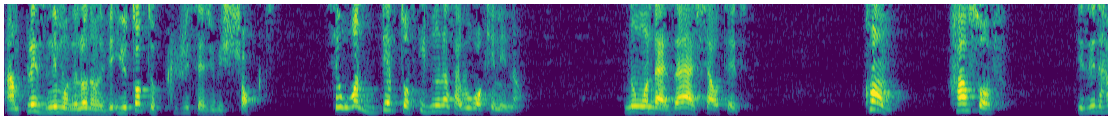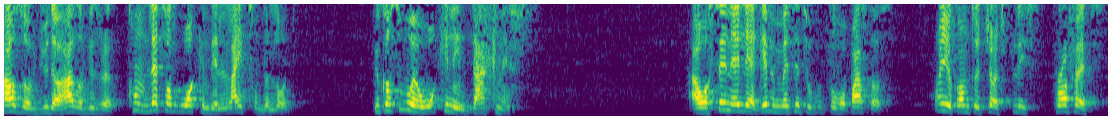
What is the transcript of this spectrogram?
and place the name of the Lord on the you talk to Christians, you'll be shocked. Say, what depth of ignorance are we walking in now? No wonder Isaiah shouted, Come, house of, is it house of Judah house of Israel? Come, let us walk in the light of the Lord. Because we were walking in darkness. I was saying earlier, I gave a message to, for pastors. When you come to church, please, prophets,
